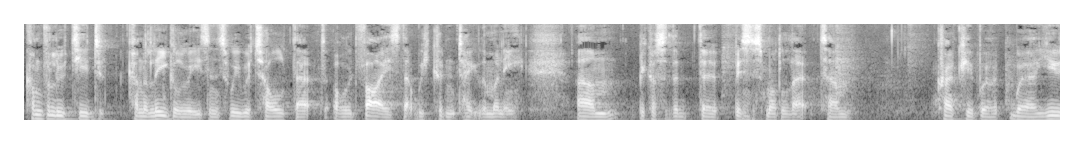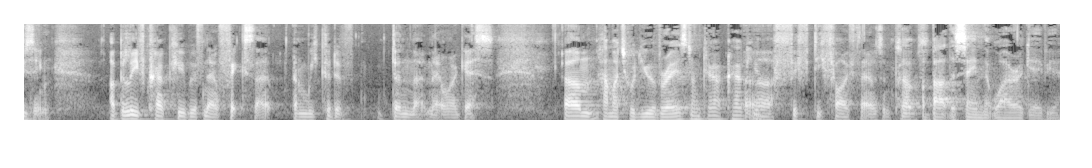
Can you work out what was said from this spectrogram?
convoluted kind of legal reasons, we were told that, or advised that we couldn't take the money um, because of the, the, business model that um, Crowdcube were, were using. I believe Crowdcube have now fixed that, and we could have done that now, I guess. Um, How much would you have raised on Crowdcube? Uh, Fifty-five thousand pounds. So about the same that Wayra gave you.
